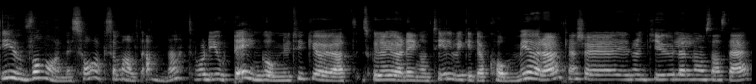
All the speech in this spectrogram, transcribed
det är ju en vanesak som allt annat. Har du gjort det en gång, nu tycker jag ju att skulle jag göra det en gång till, vilket jag kommer göra, kanske runt jul eller någonstans där,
